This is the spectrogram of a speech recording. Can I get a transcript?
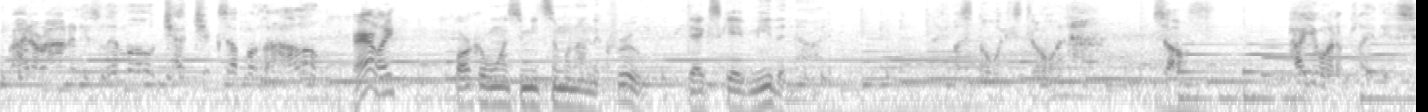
Ride around in his limo, chat chicks up on the hollow? Barely. Parker wants to meet someone on the crew. Dex gave me the nod. He must know what he's doing. So, how you want to play this?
